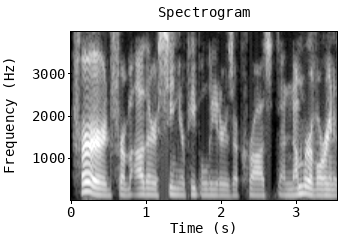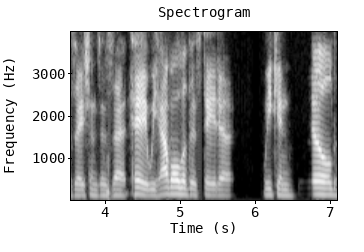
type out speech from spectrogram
heard from other senior people leaders across a number of organizations is that, hey, we have all of this data. We can build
